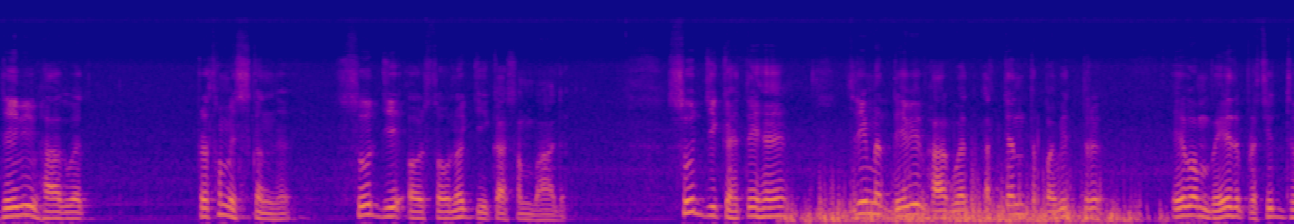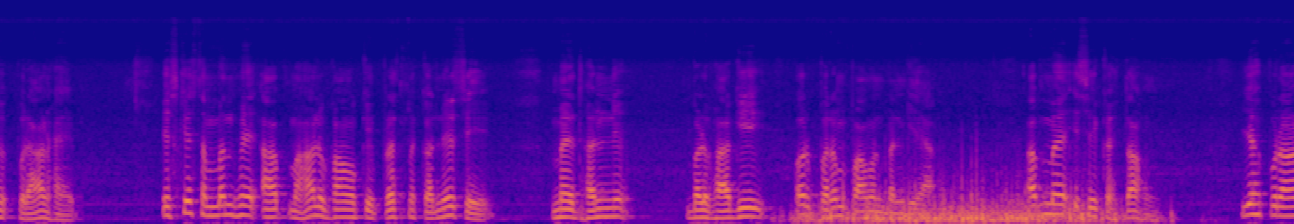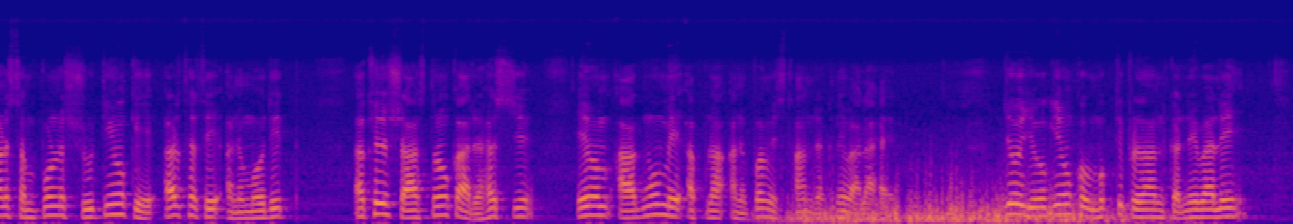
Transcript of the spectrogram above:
देवी भागवत, प्रथम स्कंध, सूर्य और सौनक जी का संवाद। सूर्य जी कहते हैं, श्रीमद् देवी भागवत अत्यंत पवित्र एवं वेद प्रसिद्ध पुराण है। इसके संबंध में आप महानुभावों के प्रश्न करने से मैं धन्य, बड़भागी और परम पावन बन गया। अब मैं इसे कहता हूँ। यह पुराण संपूर्ण श्रुतियों के अर्थ से अनुमोदित अखिल शास्त्रों का रहस्य एवं आगमों में अपना अनुपम स्थान रखने वाला है। जो योगियों को मुक्ति प्रदान करने वाले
